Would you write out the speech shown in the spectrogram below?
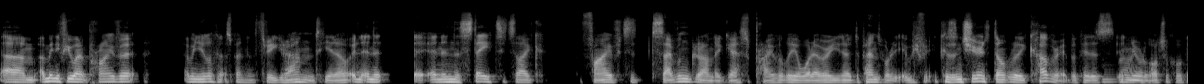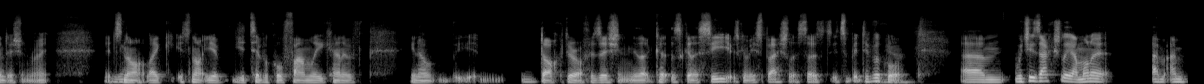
Um i mean if you went private i mean you're looking at spending three grand you know and and, it, and in the states it's like five to seven grand i guess privately or whatever you know it depends what because insurance don't really cover it because it's a Right. neurological condition right? It's Yeah. not like it's not your your typical family kind of you know doctor or physician like it's going to see you it's going to be a specialist. So it's, it's a bit difficult. Um which is actually i'm on a I'm, I'm,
